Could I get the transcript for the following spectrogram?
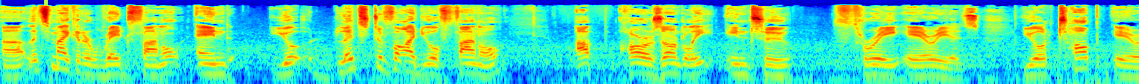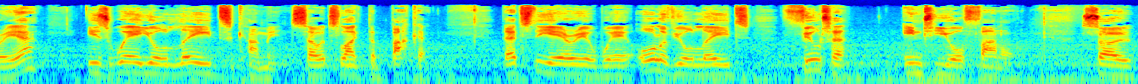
Uh, let's make it a red funnel, and your, let's divide your funnel up horizontally into three areas. Your top area is where your leads come in, so it's like the bucket. That's the area where all of your leads filter into your funnel. So,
